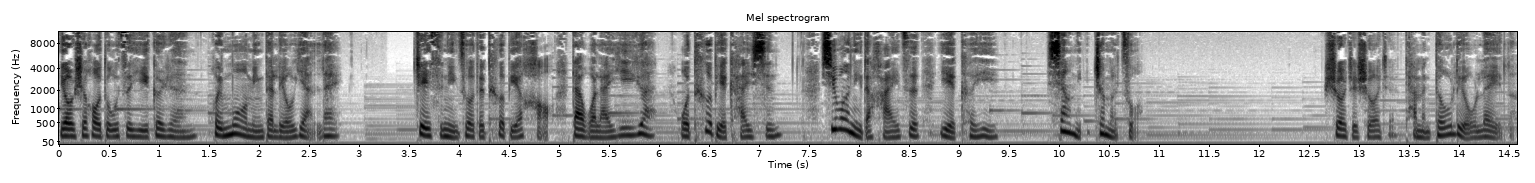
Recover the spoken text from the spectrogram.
有时候独自一个人会莫名的流眼泪。这次你做的特别好，带我来医院，我特别开心。希望你的孩子也可以像你这么做。”说着说着，他们都流泪了，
